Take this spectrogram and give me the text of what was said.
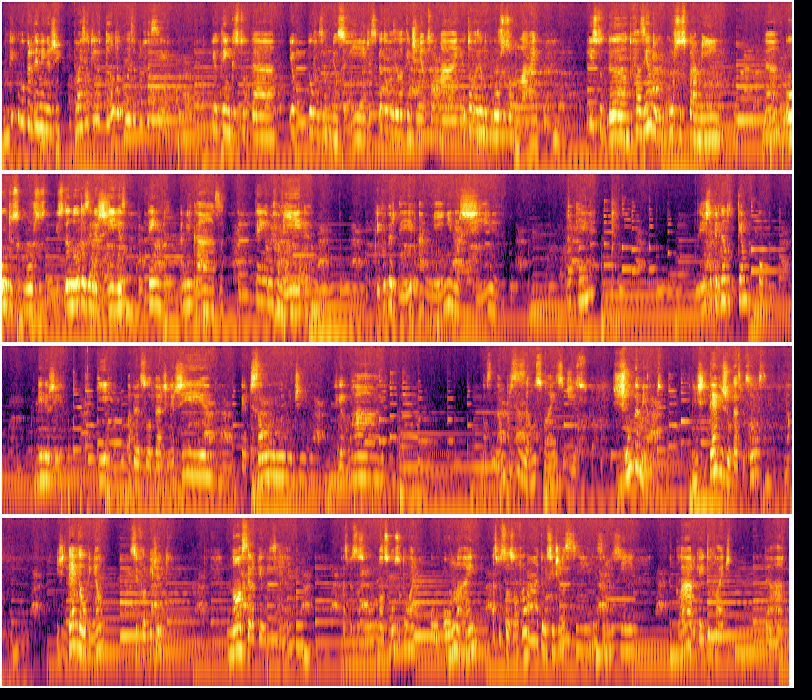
Por que, que eu vou perder minha energia? Mas eu tenho tanta coisa para fazer. eu tenho que estudar, eu estou fazendo meus vídeos, eu estou fazendo atendimentos online, eu estou fazendo cursos online, estudando, fazendo cursos para mim, né? outros cursos, estudando outras energias, tenho a minha casa, tenho a minha família. Eu vou perder a minha energia? Para quê? A gente está perdendo tempo, energia. E a pessoa perde energia, perde saúde, fica com raiva. Nós não precisamos mais disso. Julgamento. A gente deve julgar as pessoas? Não. A gente deve dar opinião? Se for pedido. Nós, terapeutas, né? As pessoas vão no nosso consultório ou online, as pessoas vão falar, estou me sentindo assim, estou me sentindo assim. Claro que aí tu vai dar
